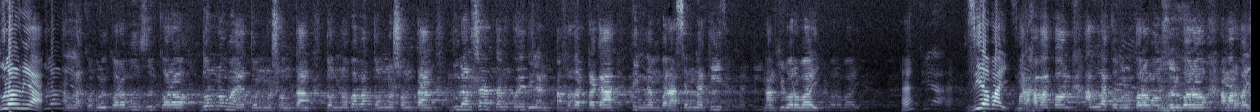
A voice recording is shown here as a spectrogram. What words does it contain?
দুলাল মিয়া। আল্লাহ কবুল করো, মঞ্জুর করো। ধন্য মায়ের ধন্য সন্তান, ধন্য বাবার ধন্য সন্তান। দুলাল সাহেব দান করে দিলেন পাঁচ হাজার টাকা। তিন নাম্বার আছেন নাকি? নাম কি বড় ভাই? হ্যাঁ? আল্লাহ কবুল করো, মঞ্জুর করো। আমার ভাই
